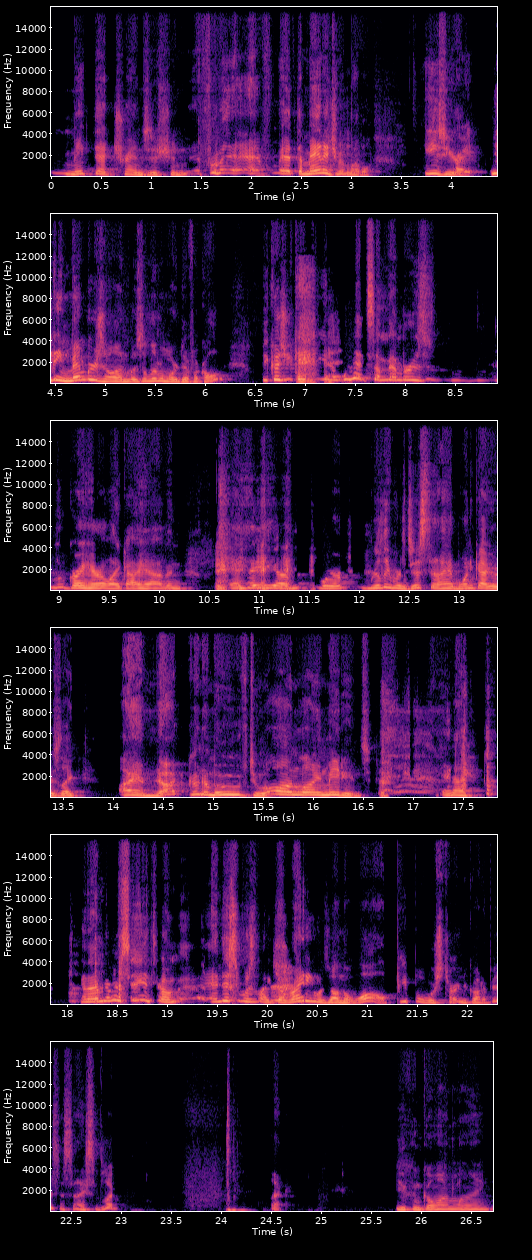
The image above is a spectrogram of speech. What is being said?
make that transition from at the management level easier. Right. Getting members on was a little more difficult because you can, you know, we had some members gray hair like I have, and and they um, were really resistant. I had one guy who was like, "I am not going to move to online meetings," and I and I remember saying to him, and this was like the writing was on the wall. People were starting to go out of business, and I said, "Look, look, you can go online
